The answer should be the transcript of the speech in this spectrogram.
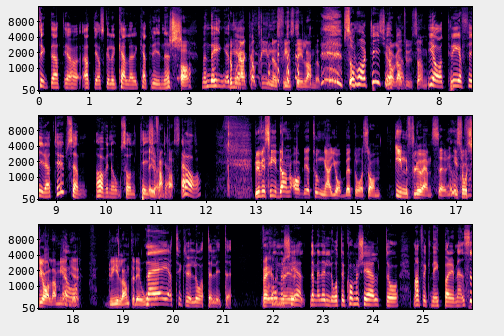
tyckte att jag, att jag skulle kalla det Katriners. Ja. Men det är inget Hur många jag, Katrines finns det i landet? som har t-shirten. Några tusen? Ja, tre, fyra tusen har vi nog sålt t-shirtar. ju fantastiskt. Ja. Du vid sidan av det tunga jobbet då som influencer i sociala medier. Du gillar inte det ordet? Nej, jag tycker det låter lite kommersiellt. Nej, men det låter kommersiellt och man förknippar det med så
